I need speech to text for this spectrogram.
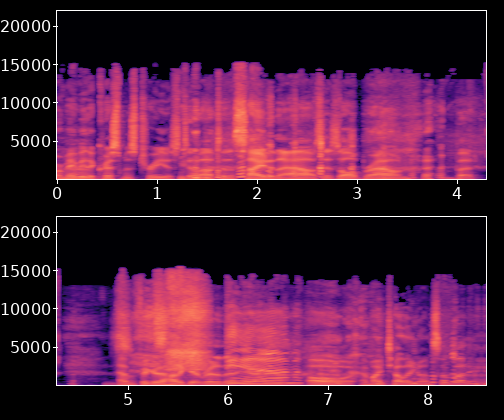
Or maybe um, the Christmas tree is still out to the side of the house. It's all brown, but I haven't figured out how to get rid of that yet. Oh, am I telling on somebody?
